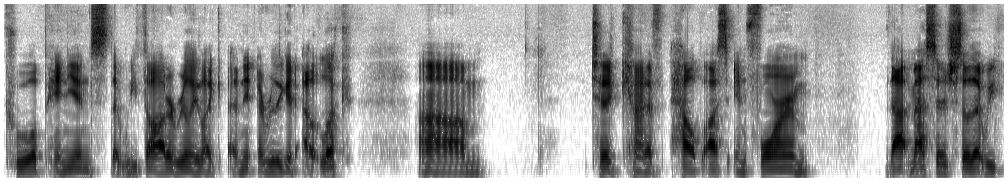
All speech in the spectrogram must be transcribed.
cool opinions that we thought are really like a, a really good outlook, um, to kind of help us inform that message, so that we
